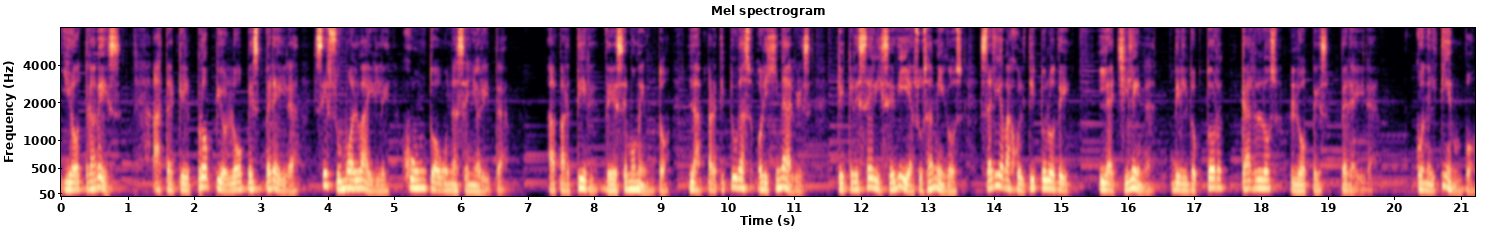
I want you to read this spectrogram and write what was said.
y otra vez, hasta que el propio López Pereira se sumó al baile junto a una señorita. A partir de ese momento, las partituras originales que Creseri cedía a sus amigos salía bajo el título de La chilena del doctor Carlos López Pereira. Con el tiempo,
